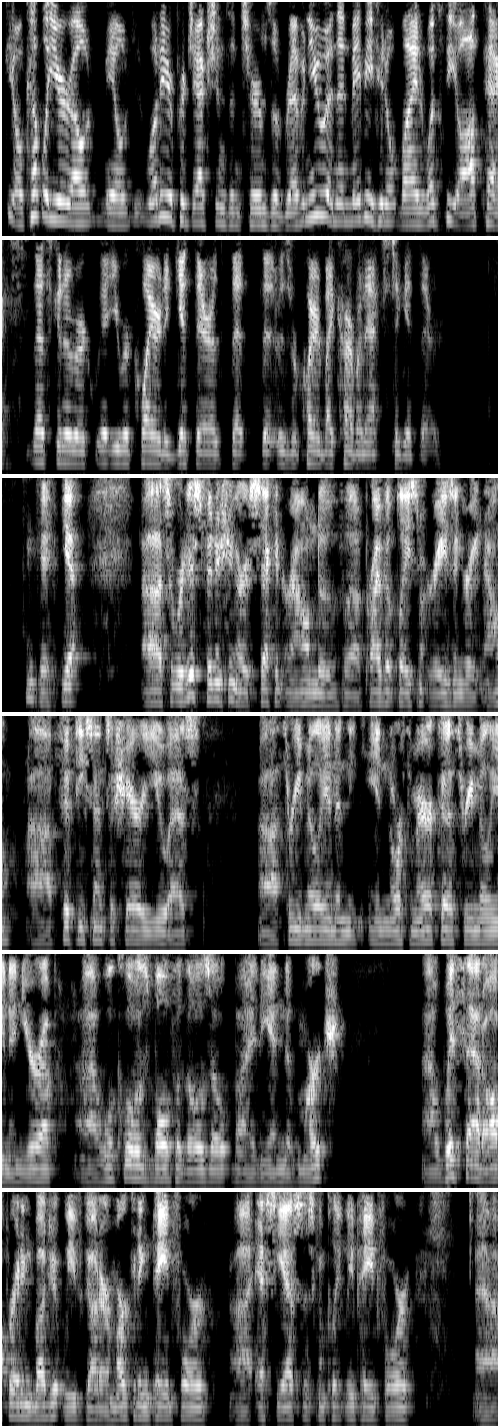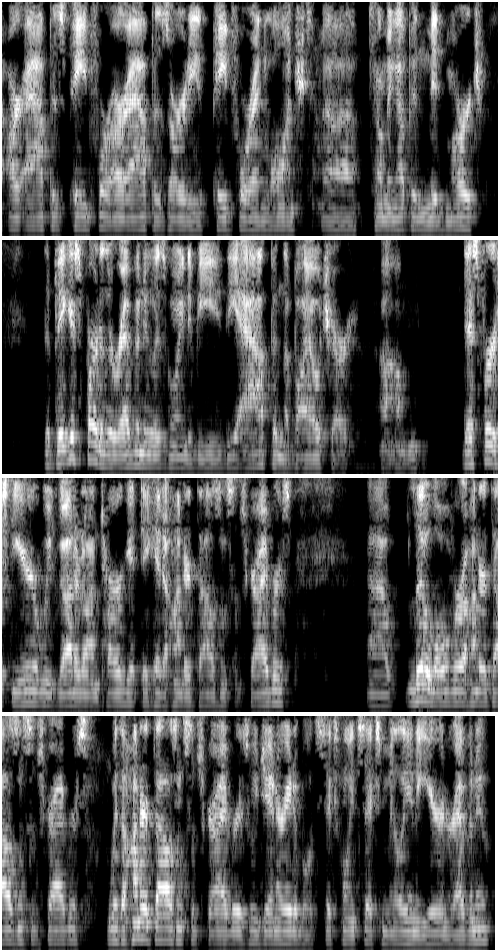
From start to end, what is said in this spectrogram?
you know, a couple year out. You know, what are your projections in terms of revenue, and then maybe if you don't mind, what's the opex that's going to re- that you require to get there that that was required by Karbon-X to get there? Okay, yeah. Uh, so we're just finishing our second round of uh, private placement raising right now. Uh, Fifty cents a share U.S. Uh, three million in the, in North America, three million in Europe. Uh, we'll close both of those out by the end of March. Uh, with that operating budget, we've got our marketing paid for. Uh, SCS is completely paid for. Uh, our app is paid for. Our app is already paid for and launched uh, coming up in mid March. The biggest part of the revenue is going to be the app and the biochar. Um, this first year, we've got it on target to hit 100,000 subscribers. Uh, little over 100,000 subscribers. With 100,000 subscribers, we generate about 6.6 million a year in revenue.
